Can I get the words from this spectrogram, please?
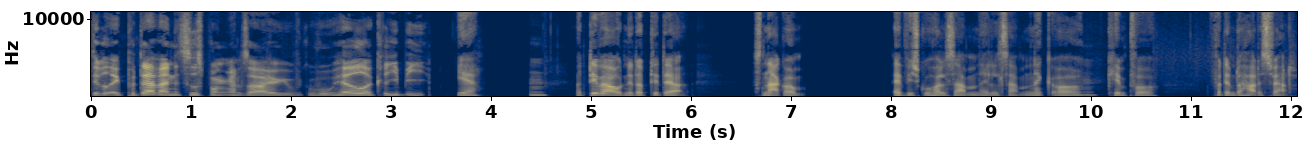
det ved jeg ikke, på derværende tidspunkt, altså jo, jo havde at gribe i. Ja. Mm. Og det var jo netop det der snak om, at vi skulle holde sammen alle sammen, ikke? Og mm. kæmpe for, for dem, der har det svært.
